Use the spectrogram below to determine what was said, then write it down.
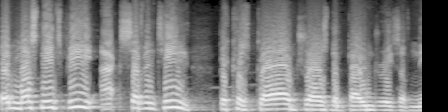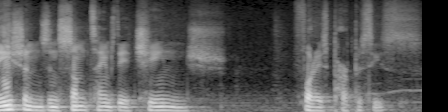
It must needs be Acts 17 because God draws the boundaries of nations and sometimes they change for his purposes.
